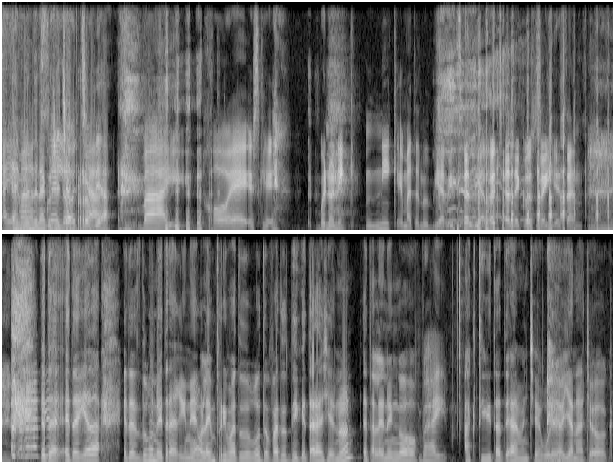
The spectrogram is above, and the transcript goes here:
Ai, Hemen ama, dena ze cosecha lotxa. propia. Bai, jo, eh, eske... Bueno, nik, nik ematen dut biarritzaldi arratsaldeko seietan. Eta, eta egia da, eta ez dugu naitra egin, eh? Ola imprimatu dugu, topatutik, eta ara xenon, eta lehenengo Bai, aktivitatea hementxe gure oian atxok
